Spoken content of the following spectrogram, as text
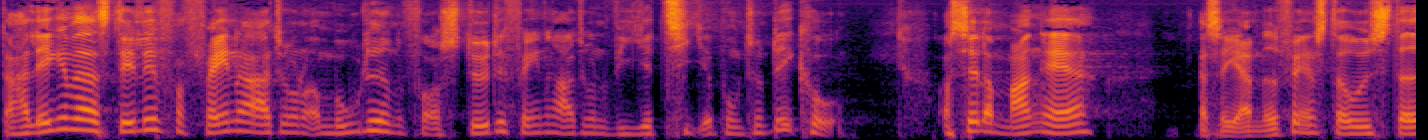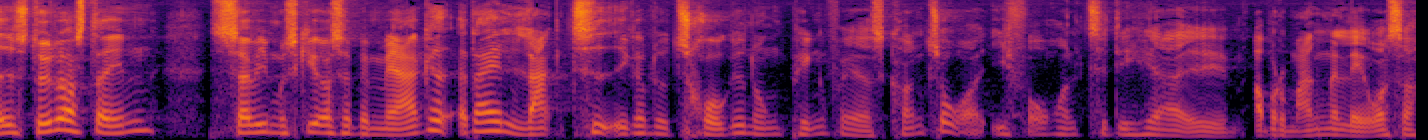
Der har længe været stille fra fanradioen og muligheden for at støtte fanradioen via tier.dk. Og selvom mange af jer, altså jeg er medfans derude, stadig støtter os derinde, så er vi måske også bemærket, at der i lang tid ikke er blevet trukket nogen penge fra jeres kontorer i forhold til det her øh, abonnement, man laver sig.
